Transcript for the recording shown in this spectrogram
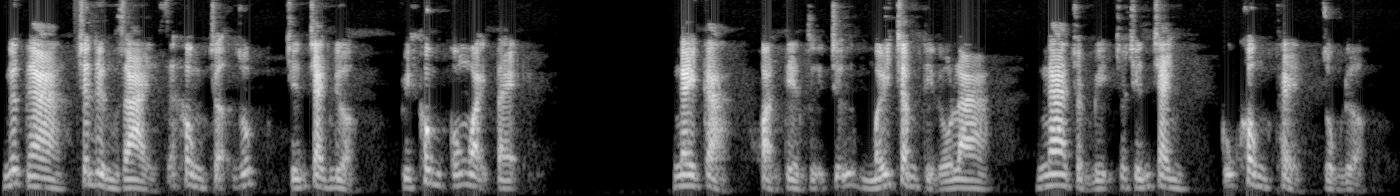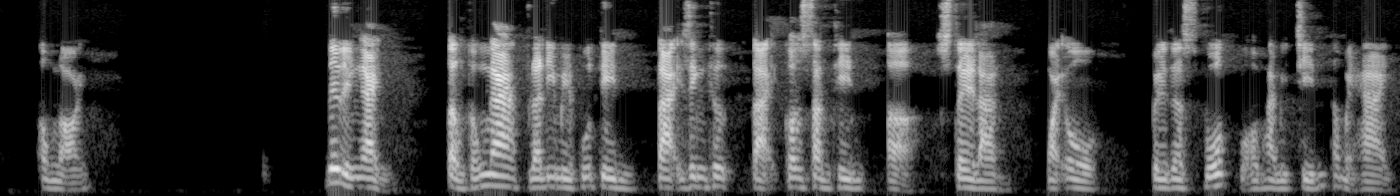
nước Nga trên đường dài sẽ không trợ giúp chiến tranh được vì không có ngoại tệ. Ngay cả khoản tiền dự trữ mấy trăm tỷ đô la Nga chuẩn bị cho chiến tranh cũng không thể dùng được, ông nói. Đây là hình ảnh Tổng thống Nga Vladimir Putin tại dinh thự tại Konstantin ở Stelan, ngoại ô Petersburg vào hôm 29 tháng 12.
